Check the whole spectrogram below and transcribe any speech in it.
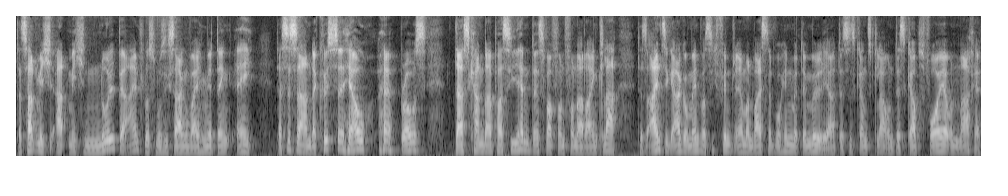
Das hat mich, hat mich null beeinflusst, muss ich sagen, weil ich mir denke, ey, das ist ja an der Küste, ja, Bros, das kann da passieren, das war von vornherein klar. Das einzige Argument, was ich finde, ja, man weiß nicht, wohin mit dem Müll, ja, das ist ganz klar. Und das gab es vorher und nachher.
